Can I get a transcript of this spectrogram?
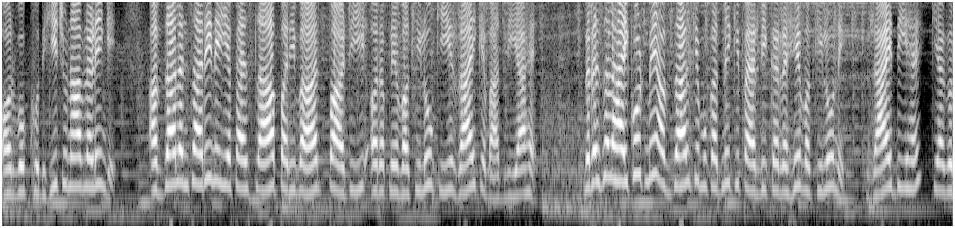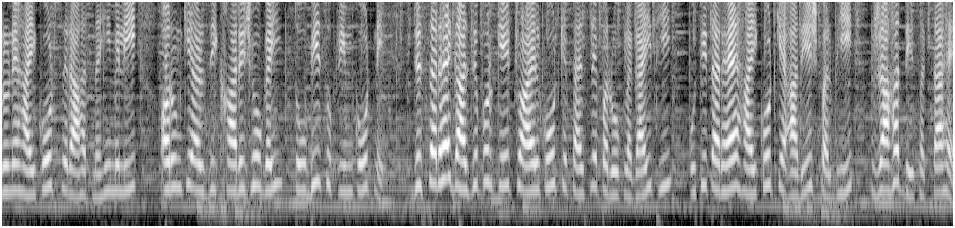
और वो खुद ही चुनाव लड़ेंगे। अफजाल अंसारी ने ये फैसला परिवार, पार्टी और अपने वकीलों की राय के बाद लिया है। दरअसल हाईकोर्ट में अफजाल के मुकदमे की पैरवी कर रहे वकीलों ने राय दी है कि अगर उन्हें हाईकोर्ट से राहत नहीं मिली और उनकी अर्जी खारिज हो गई तो भी सुप्रीम कोर्ट ने जिस तरह गाजीपुर के ट्रायल कोर्ट के फैसले पर रोक लगाई थी, उसी तरह हाईकोर्ट के आदेश पर भी राहत दे सकता है।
